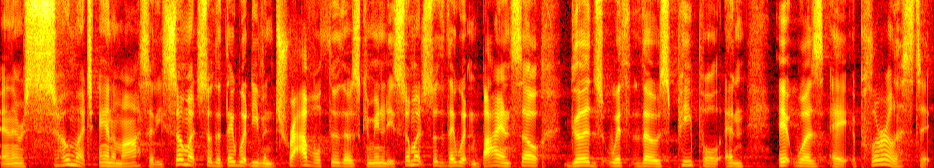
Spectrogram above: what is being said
And there was so much animosity, so much so that they wouldn't even travel through those communities, so much so that they wouldn't buy and sell goods with those people. And it was a pluralistic,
